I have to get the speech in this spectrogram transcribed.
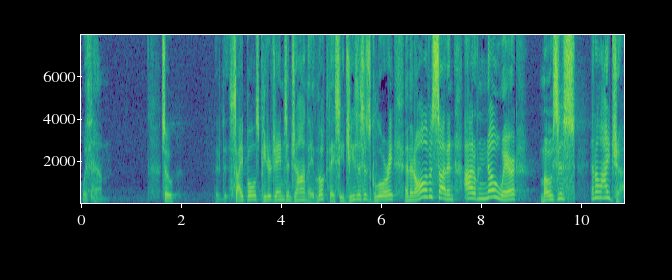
with him. So the disciples, Peter, James, and John, they look, they see Jesus' glory, and then all of a sudden, out of nowhere, Moses and Elijah.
